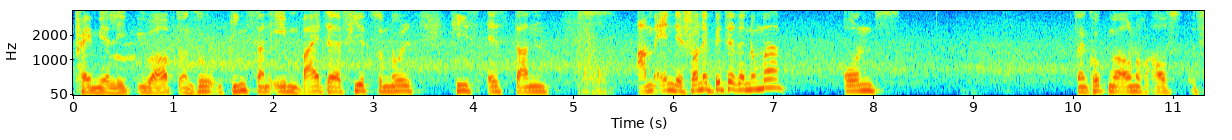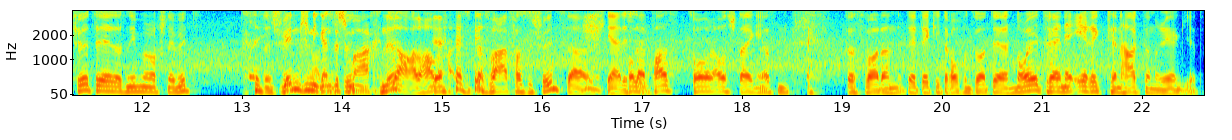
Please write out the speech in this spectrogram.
Premier League überhaupt. Und so ging es dann eben weiter. 4 zu 0 hieß es dann am Ende. Schon eine bittere Nummer. Und dann gucken wir auch noch aufs vierte. Das nehmen wir noch schnell mit. Das Wenn schon die ganze schön- Schmach, ne? Ja, aber das war fast das Schönste. Ja, das Toller stimmt. Pass, Torwart aussteigen lassen. Das war dann der Deckel drauf. Und so hat der neue Trainer Erik Ten Hag dann reagiert.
